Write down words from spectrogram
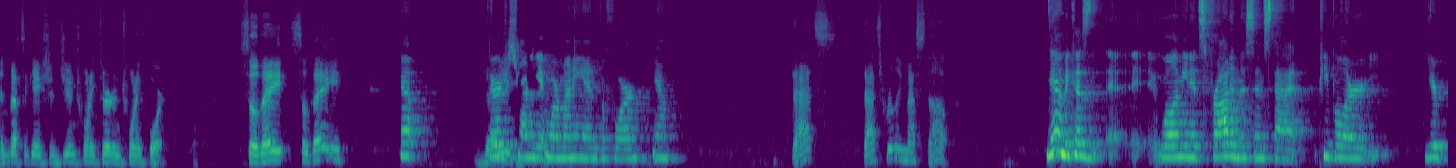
investigation June 23rd and 24th. So they, so they, yep. They, They're just trying to get more money in before, yeah. That's that's really messed up. Yeah, because eh, well, I mean, it's fraud in the sense that people are your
